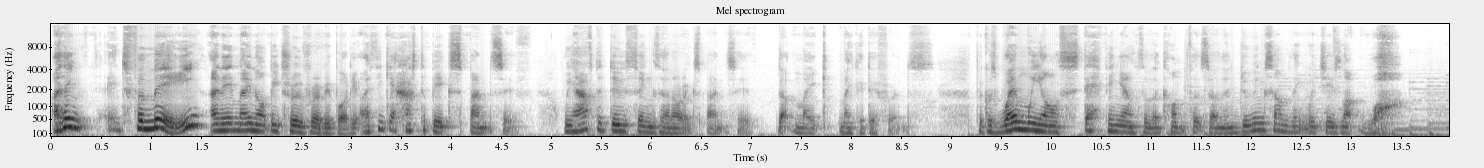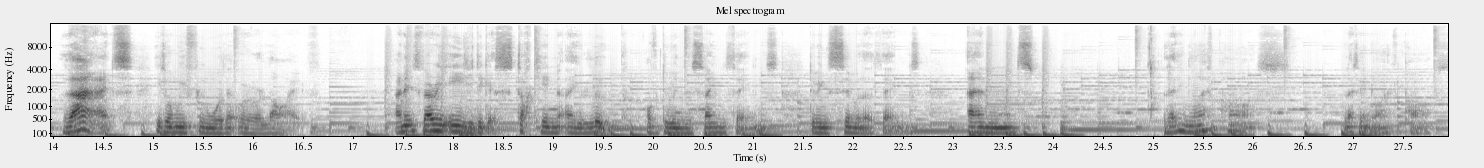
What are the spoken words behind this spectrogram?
I think it's for me, and it may not be true for everybody. I think it has to be expansive. We have to do things that are expansive that make make a difference. Because when we are stepping out of the comfort zone and doing something which is like, wow, that is when we feel that we're alive. And it's very easy to get stuck in a loop of doing the same things, doing similar things, and letting life pass. Letting life pass.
